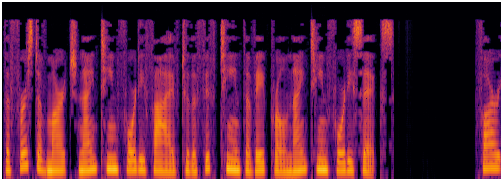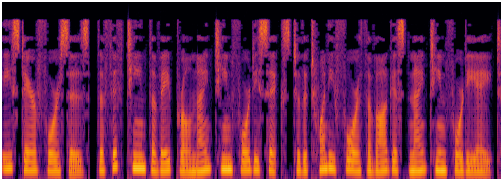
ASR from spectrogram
the 1st of March 1945 to the 15th of April 1946. Far East Air Forces, the 15th of April 1946 to the 24th of August 1948.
